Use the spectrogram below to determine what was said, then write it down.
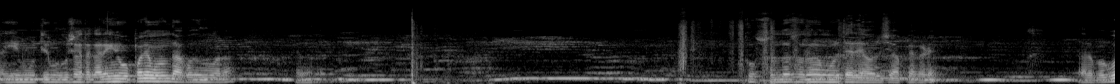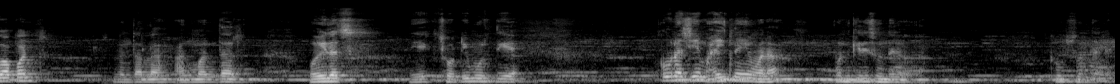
ही मूर्ती बघू शकता कारण ही ओपन आहे म्हणून दाखवतो तुम्हाला. खूप सुंदर सुंदर मूर्त्या आहेत यावर्षी आपल्याकडे. तर बघू आपण नंतरला आगमन तर होईलच. ही एक छोटी मूर्ती आहे. कोणाची माहीत नाही आहे मला पण किती सुंदर आहे बघा. खूप सुंदर आहे.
